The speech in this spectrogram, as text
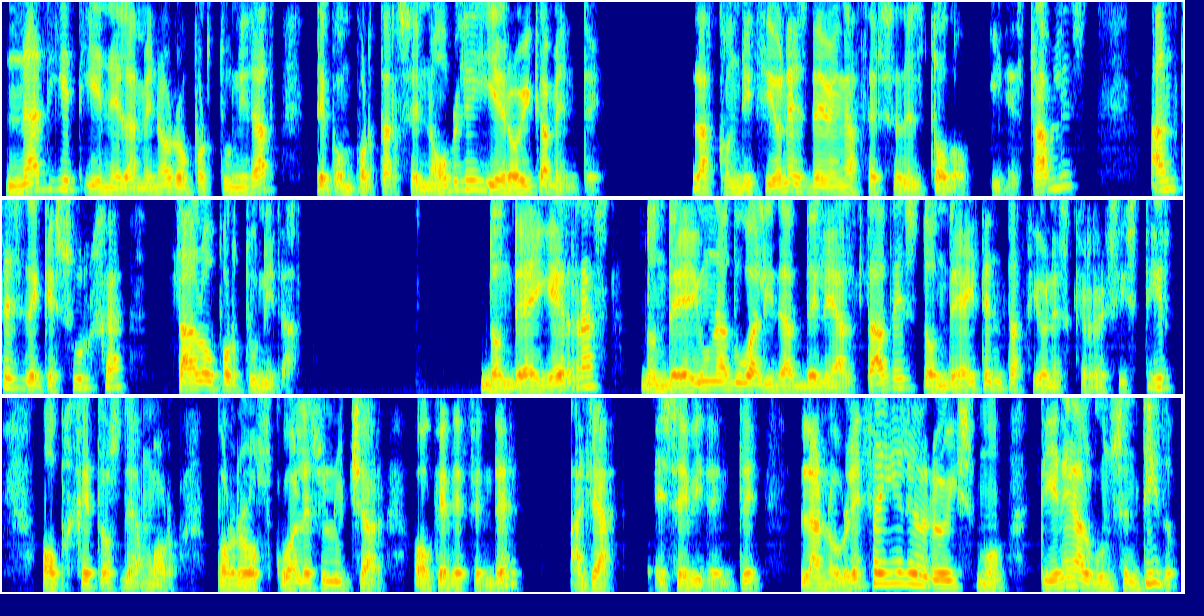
nadie tiene la menor oportunidad de comportarse noble y heroicamente las condiciones deben hacerse del todo inestables antes de que surja tal oportunidad. Donde hay guerras, donde hay una dualidad de lealtades, donde hay tentaciones que resistir, objetos de amor por los cuales luchar o que defender, allá, es evidente, la nobleza y el heroísmo tienen algún sentido.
